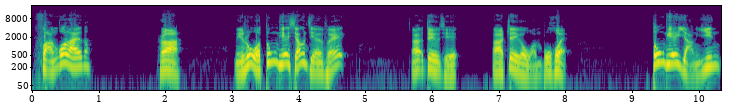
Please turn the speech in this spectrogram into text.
反过来呢，是吧？你说我冬天想减肥，哎，对不起，啊，这个我们不会。冬天养阴，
